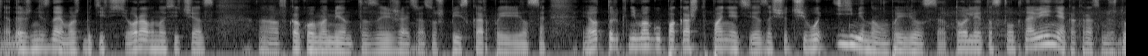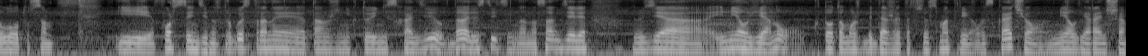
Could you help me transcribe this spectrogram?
Я даже не знаю, может быть и все равно сейчас, а, в какой момент заезжать, раз уж Пейскар появился. Я вот только не могу пока что понять, за счет чего именно он появился. То ли это столкновение как раз между Лотусом и Force Indy, но с другой стороны, там же никто и не сходил. Да, действительно, на самом деле, друзья, имел я, ну, кто-то, может быть, даже это все смотрел и скачивал, имел я раньше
